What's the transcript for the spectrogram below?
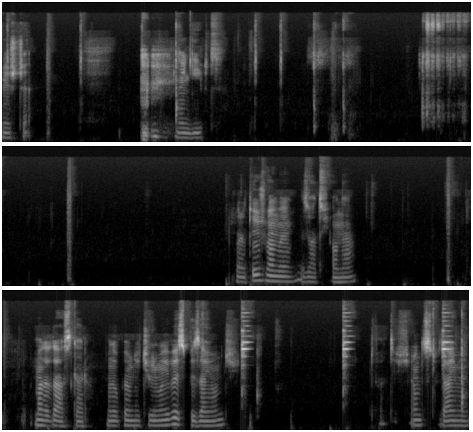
Weźmy jeszcze Egipt. Dobra, tu już mamy załatwione. Madagaskar. Będą pewnie chcieli moje wyspy zająć. 2000 tu dajmy.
